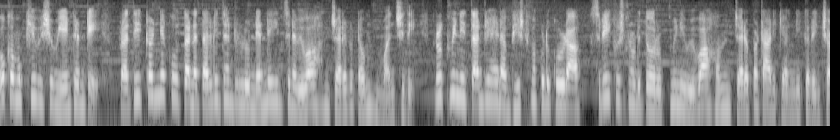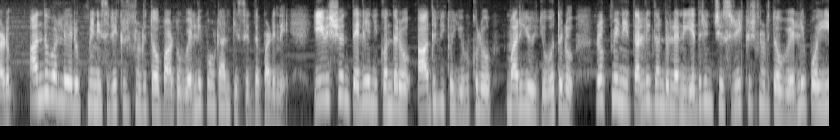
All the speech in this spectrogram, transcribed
ఒక ముఖ్య విషయం ఏంటంటే ప్రతి కన్యకు తన తల్లిదండ్రులు నిర్ణయించిన వివాహం జరగటం మంచిది. రుక్మిణి తండ్రి అయిన భీష్మకుడు కూడా శ్రీకృష్ణుడితో రుక్మిణి వివాహం జరపటానికి అంగీకరించాడు. అందువల్లే రుక్మిణి శ్రీకృష్ణుడితో పాటు వెళ్ళిపోవటానికి సిద్ధపడింది. ఈ విషయం తెలియని కొందరు ఆధునిక యువకులు మరియు యువతులు రుక్మిణి తల్లిదండ్రులను ఎదిరించి శ్రీకృష్ణుడితో వెళ్ళిపోయి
